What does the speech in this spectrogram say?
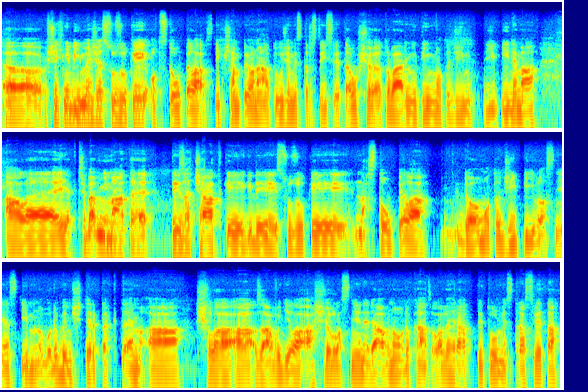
Eh, všichni víme, že Suzuki odstoupila z těch šampionátů, že mistrovství světa už tovární tým MotoGP nemá, ale jak třeba vnímáte ty začátky, kdy Suzuki nastoupila do MotoGP vlastně s tím novodobým čtyřtaktem a šla a závodila až vlastně nedávno dokázala vyhrát titul mistra světa.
